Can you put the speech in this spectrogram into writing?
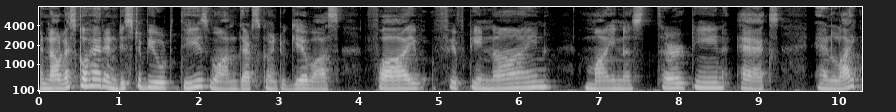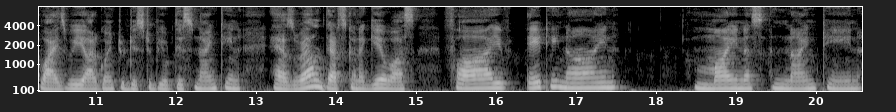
And now let's go ahead and distribute these one. That's going to give us 559 minus 13x. And likewise, we are going to distribute this 19 as well. That's going to give us 589 minus 19x.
